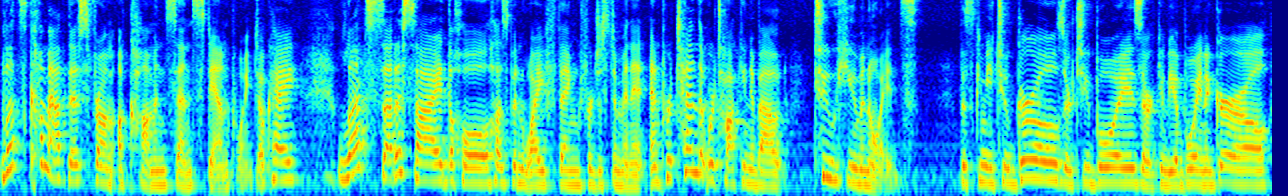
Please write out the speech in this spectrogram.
Let's come at this from a common sense standpoint, okay? Let's set aside the whole husband wife thing for just a minute and pretend that we're talking about two humanoids. This can be two girls or two boys, or it can be a boy and a girl.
